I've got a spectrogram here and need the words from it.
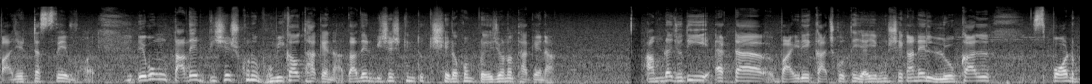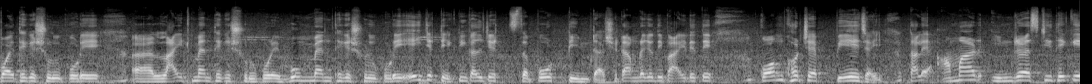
বাজেটটা সেভ হয়। এবং তাদের বিশেষ কোনো ভূমিকাও থাকে না। তাদের বিশেষ কিন্তু সেরকম প্রয়োজনও থাকে না। আমরা যদি একটা বাইরে কাজ করতে যাই এবং সেখানে লোকাল স্পট বয় থেকে শুরু করে লাইটম্যান থেকে শুরু করে বুমম্যান থেকে শুরু করে, এই যে টেকনিক্যাল যে সাপোর্ট টিমটা সেটা আমরা যদি বাইরেতে কম খরচায় পেয়ে যাই, তাহলে আমার ইন্ডাস্ট্রি থেকে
